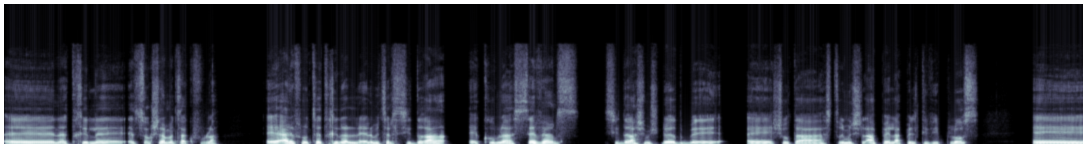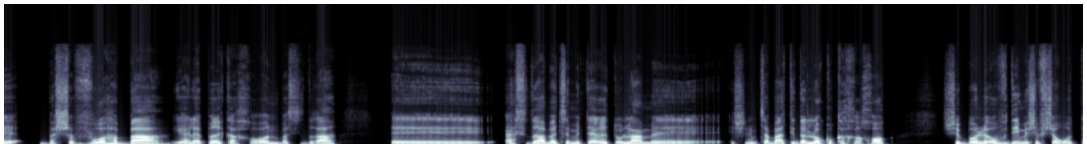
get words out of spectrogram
אה, נתחיל, סוג של המלצה כפולה. א', אני רוצה להתחיל להמליץ על סדרה, קוראים לה Severance, סדרה שמשודרת בשירות הסטרימינג של אפל, Apple TV Plus. בשבוע הבא יעלה הפרק האחרון בסדרה. הסדרה בעצם מתארת עולם שנמצא בעתיד הלא כל כך רחוק, שבו לעובדים יש אפשרות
